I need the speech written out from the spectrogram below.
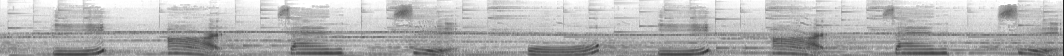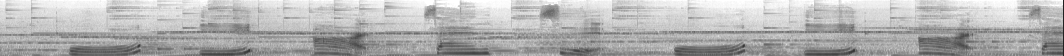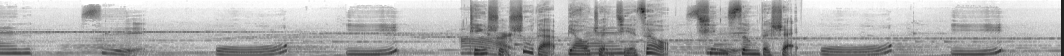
一、二、三、四、五、一、二、三、四、五、一、二、三、四、五、一、二、三、四、五、一、听数数的标准节奏，轻松的甩。五、一、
